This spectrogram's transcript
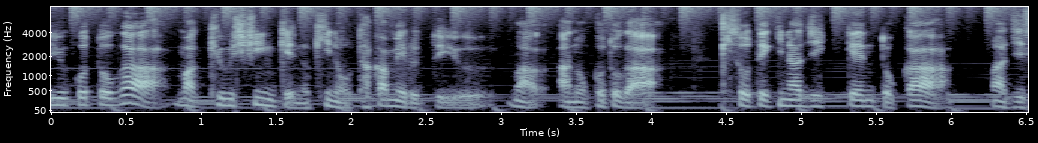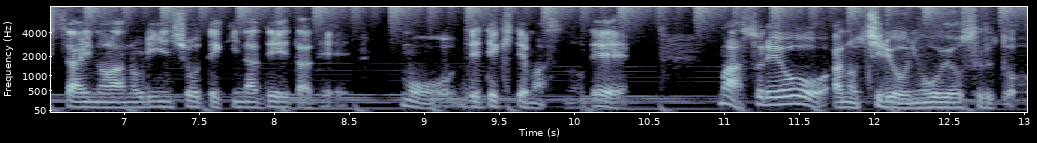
いうことが、まあ、嗅神経の機能を高めるという、まあ、あのことが基礎的な実験とか、まあ、実際のあの臨床的なデータでもう出てきてますので、まあ、それをあの治療に応用すると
